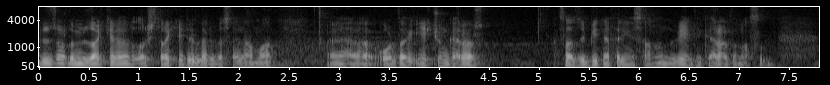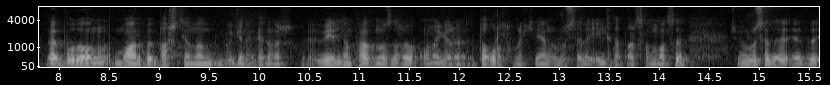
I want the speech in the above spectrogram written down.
düzdür orada müzakirələrdə iştirak edirlər və s. amma orada yekun qərar sadəcə bir nəfər insanın verdiyi qərardan asılıdır. Və bu da onun müharibə başlayandan bu günə qədər verilən proqnozları ona görə doğrultmur ki, yəni Rusiyada elita parçalanması. Çünki Rusiyada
